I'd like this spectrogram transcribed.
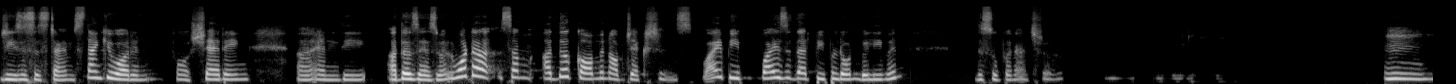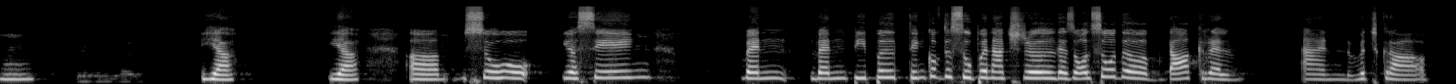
Jesus' times. Thank you, Warren, for sharing uh, and the others as well. What are some other common objections? Why, peop- why is it that people don't believe in the supernatural? hmm Yeah, yeah. Um, so you're saying when when people think of the supernatural there's also the dark realm and witchcraft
